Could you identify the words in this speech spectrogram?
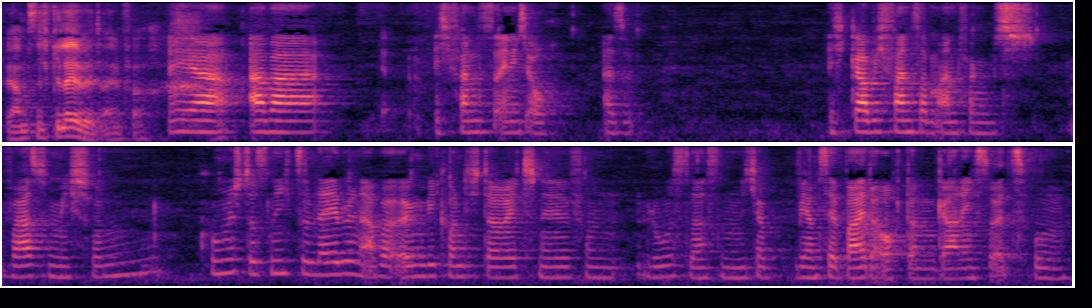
wir haben es nicht gelabelt einfach. Ja, aber ich fand es eigentlich auch, also ich glaube, ich fand es am Anfang, war es für mich schon komisch, das nicht zu labeln, aber irgendwie konnte ich da recht schnell von loslassen. Ich hab, wir haben es ja beide auch dann gar nicht so erzwungen.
